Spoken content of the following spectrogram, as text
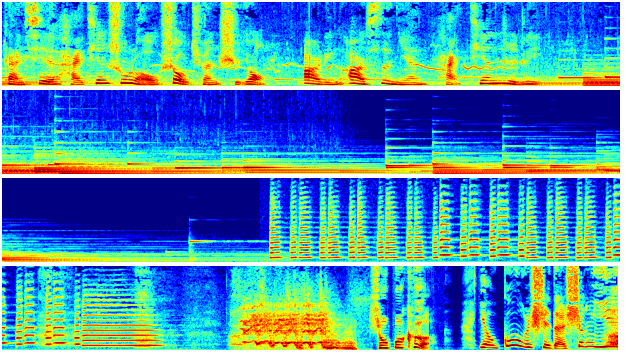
感谢海天书楼授权使用二零二四年海天日历。收播客，有故事的声音。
